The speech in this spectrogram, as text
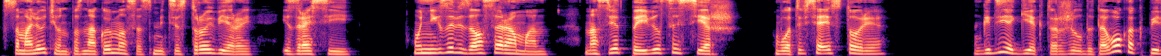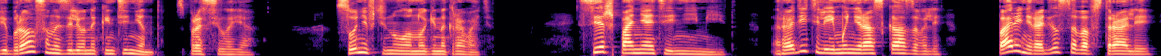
В самолете он познакомился с медсестрой Верой из России. У них завязался роман. На свет появился Серж, вот и вся история. «Где Гектор жил до того, как перебрался на Зеленый континент?» – спросила я. Соня втянула ноги на кровать. Серж понятия не имеет. Родители ему не рассказывали. Парень родился в Австралии.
